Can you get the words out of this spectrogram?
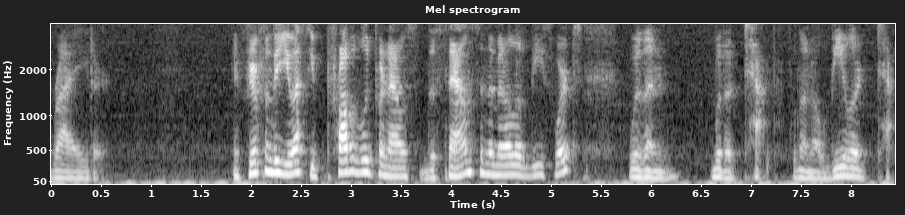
writer. If you're from the US, you probably pronounce the sounds in the middle of these words with an with a tap, with an alveolar tap.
